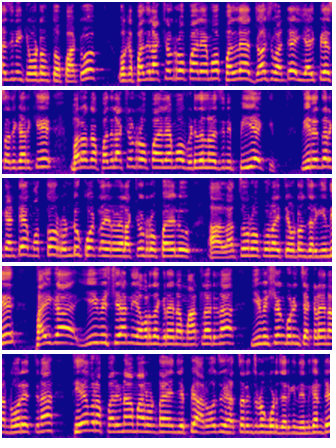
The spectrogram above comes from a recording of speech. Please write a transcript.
రజనీకి ఇవ్వడంతో పాటు ఒక పది లక్షల రూపాయలేమో పల్లె జాషువా అంటే ఈ ఐపీఎస్ అధికారికి మరొక పది లక్షల రూపాయలేమో విడుదల రజని పిఏకి. వీరిద్దరికి అంటే మొత్తం రెండు కోట్ల ఇరవై లక్షల రూపాయలు ఆ లంచం రూపంలో అయితే ఇవ్వడం జరిగింది. పైగా ఈ విషయాన్ని ఎవరి దగ్గరైనా మాట్లాడినా ఈ విషయం గురించి ఎక్కడైనా నోరెత్తినా తీవ్ర పరిణామాలు ఉంటాయని చెప్పి ఆ రోజు హెచ్చరించడం కూడా జరిగింది. ఎందుకంటే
